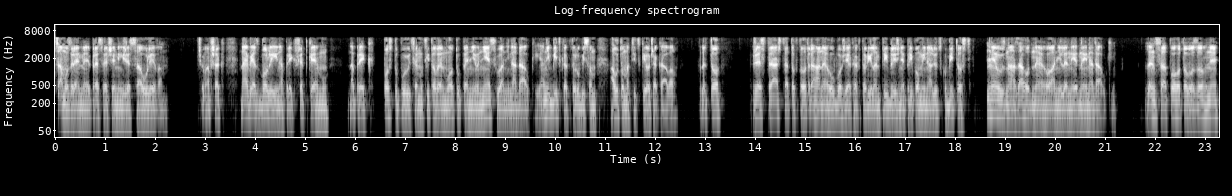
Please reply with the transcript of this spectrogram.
samozrejme je presvedčený, že sa ulievam. Čo ma však najviac bolí napriek všetkému, napriek postupujúcemu citovému otupeniu nie sú ani nadávky, ani bitka, ktorú by som automaticky očakával. Ale to, že strážca tohto otrhaného ubožiaka, ktorý len približne pripomína ľudskú bytosť, neuzná zahodného ani len jednej nadávky. Len sa pohotovo zohne,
